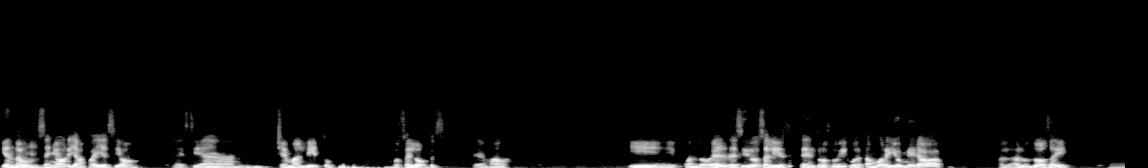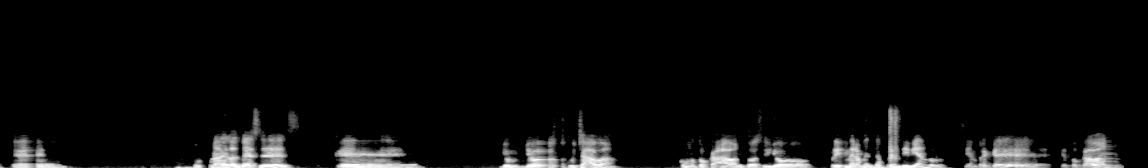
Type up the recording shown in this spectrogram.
Y andaba un señor, ya falleció, le decían Che Maldito, José López se llamaba. Y cuando él decidió salirse, entró su hijo de tambora y yo miraba a, a los dos ahí. Eh, una de las veces que yo, yo escuchaba cómo tocaban y todo eso, y yo primeramente aprendí viéndolos. Siempre que, que tocaban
